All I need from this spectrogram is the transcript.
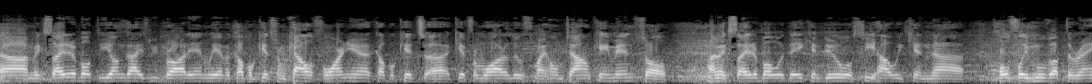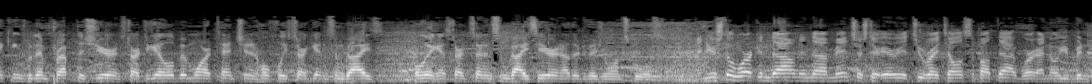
Uh, I'm excited about the young guys we brought in. We have a couple kids from California, a couple kids, uh, a kid from Waterloo from my hometown came in. So I'm excited about what they can do. We'll see how we can uh, hopefully move up the rankings within prep this year and start to get a little bit more attention and hopefully start getting some guys. Hopefully, I can start sending some guys here in other Division One schools. And you're still working down in the Manchester area too, right? Tell us about that. Where I know you've been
